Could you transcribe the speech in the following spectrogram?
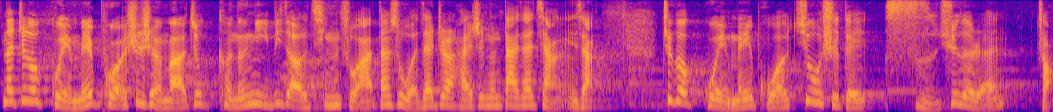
那这个鬼媒婆是什么？就可能你比较清楚啊，但是我在这儿还是跟大家讲一下，这个鬼媒婆就是给死去的人找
